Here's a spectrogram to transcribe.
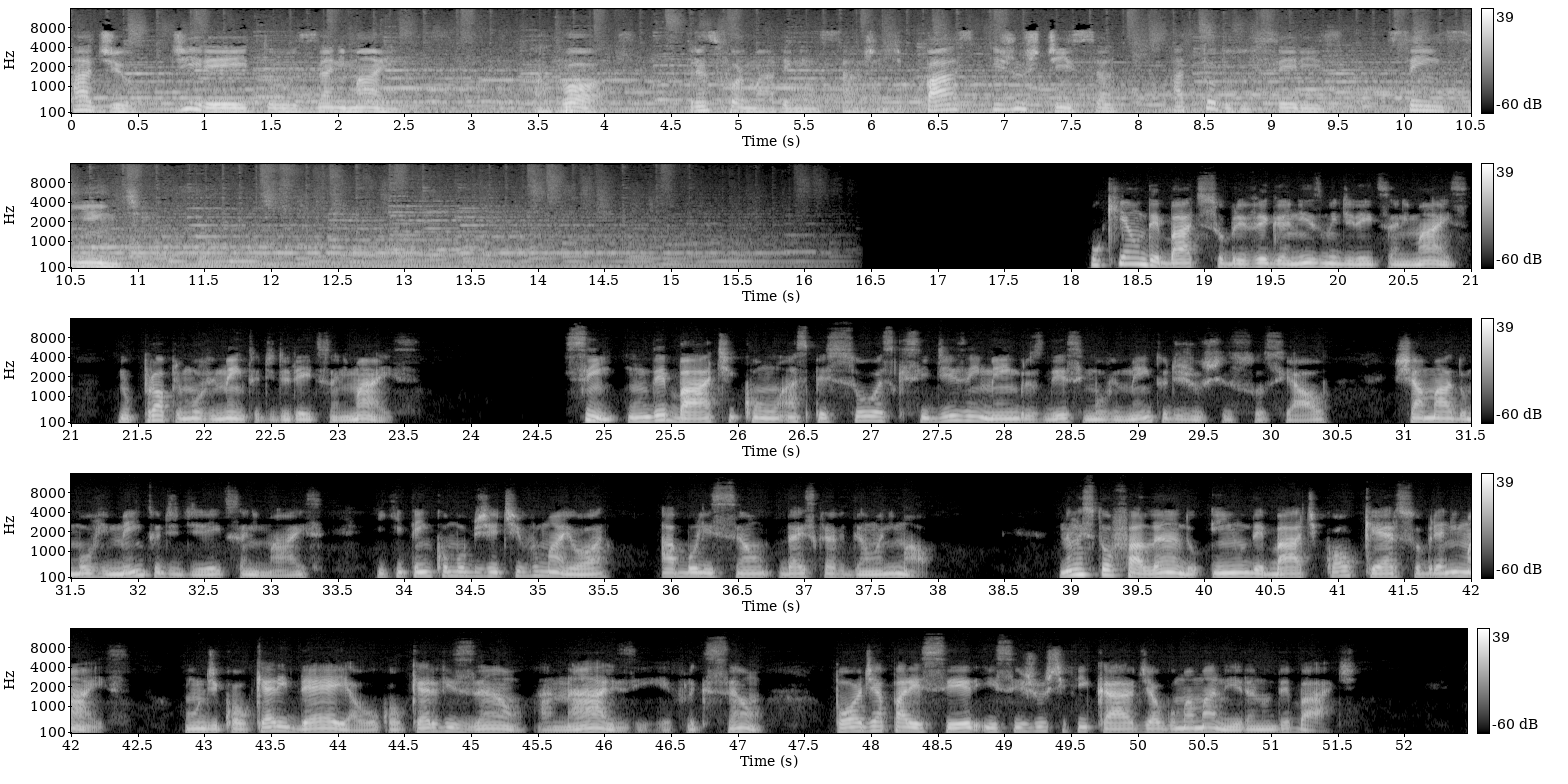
Rádio Direitos Animais. A voz transformada em mensagem de paz e justiça a todos os seres sencientes. O que é um debate sobre veganismo e direitos animais no próprio movimento de direitos animais? Sim, um debate com as pessoas que se dizem membros desse movimento de justiça social, chamado Movimento de Direitos Animais, e que tem como objetivo maior a abolição da escravidão animal. Não estou falando em um debate qualquer sobre animais, onde qualquer ideia ou qualquer visão, análise, reflexão pode aparecer e se justificar de alguma maneira no debate.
